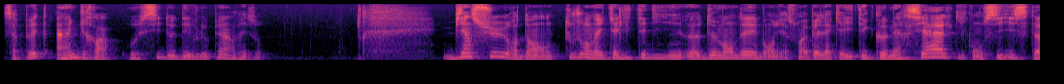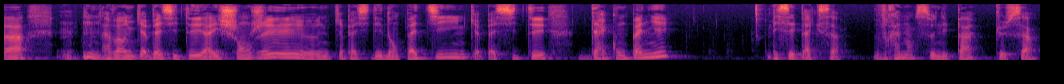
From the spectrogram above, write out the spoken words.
Ça peut être ingrat aussi de développer un réseau. Bien sûr, dans, toujours dans les qualités euh, demandées, bon, il y a ce qu'on appelle la qualité commerciale qui consiste à avoir une capacité à échanger, une capacité d'empathie, une capacité d'accompagner. Mais c'est pas que ça. Vraiment, ce n'est pas que ça.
